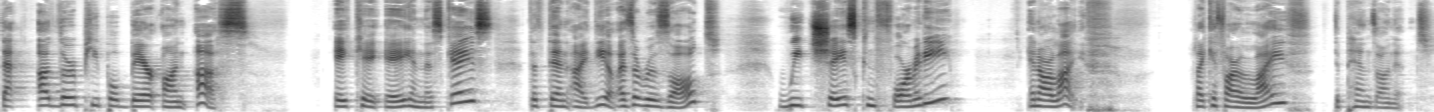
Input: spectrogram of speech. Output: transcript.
that other people bear on us, aka, in this case, the thin ideal. As a result, we chase conformity in our life, like if our life depends on it.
